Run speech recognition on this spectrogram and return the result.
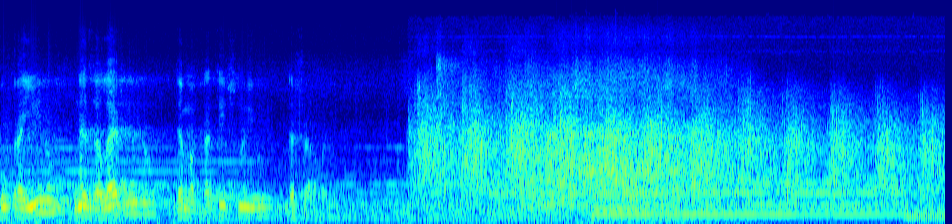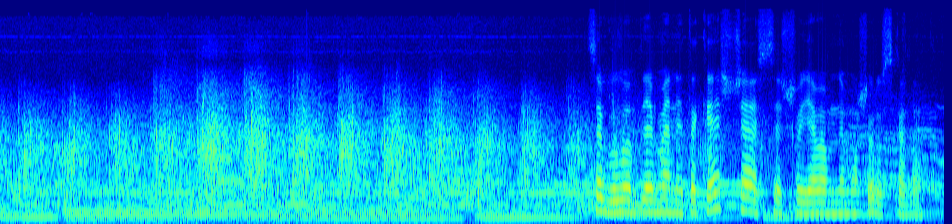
Україну незалежною демократичною державою. Це було для мене таке щастя, що я вам не можу розказати.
